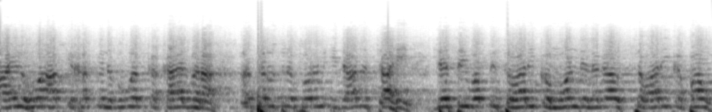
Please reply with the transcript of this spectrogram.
قائل ہوا، آپ کے ختم نبوت کا قائل بنا۔ اور پھر اس نے فوراً اجازت چاہی۔ جیسے ہی وہ اپنی سواری کو موڑنے لگا، اس سواری کا پاؤں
